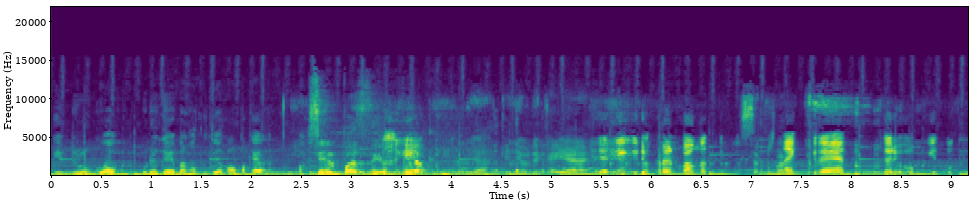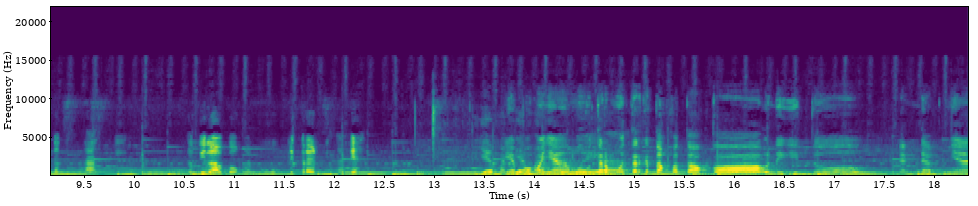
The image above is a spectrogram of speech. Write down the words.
Ih, dulu gue udah gaya banget gitu ya kalau pakai Ocean Pacific. Iya, bener. Ya, kayaknya udah kayak ini Jadi ya. udah keren banget gitu. Terus Server. naik Grand dari Opi itu kita ke stasi ke Bilabong. Aduh, ini keren pisan ya. Itu zaman ya pokoknya muter-muter ke toko-toko udah gitu end up-nya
